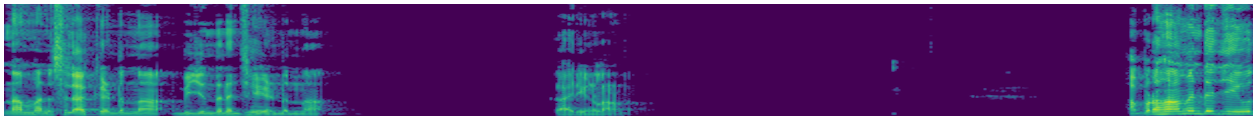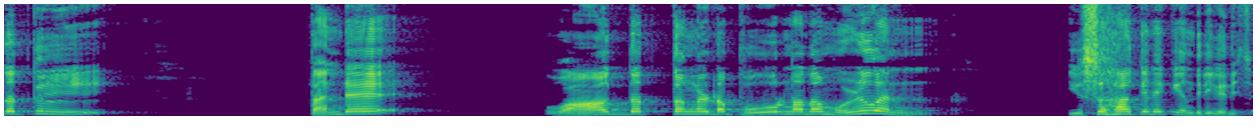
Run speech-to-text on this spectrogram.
നാം മനസ്സിലാക്കേണ്ടുന്ന വിചിന്തനം ചെയ്യേണ്ടുന്ന കാര്യങ്ങളാണ്. അബ്രഹാമിന്റെ ജീവിതത്തിൽ തന്റെ വാഗ്ദത്തങ്ങളുടെ പൂർണത മുഴുവൻ ഇസ്ഹാക്കിനെ കേന്ദ്രീകരിച്ച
